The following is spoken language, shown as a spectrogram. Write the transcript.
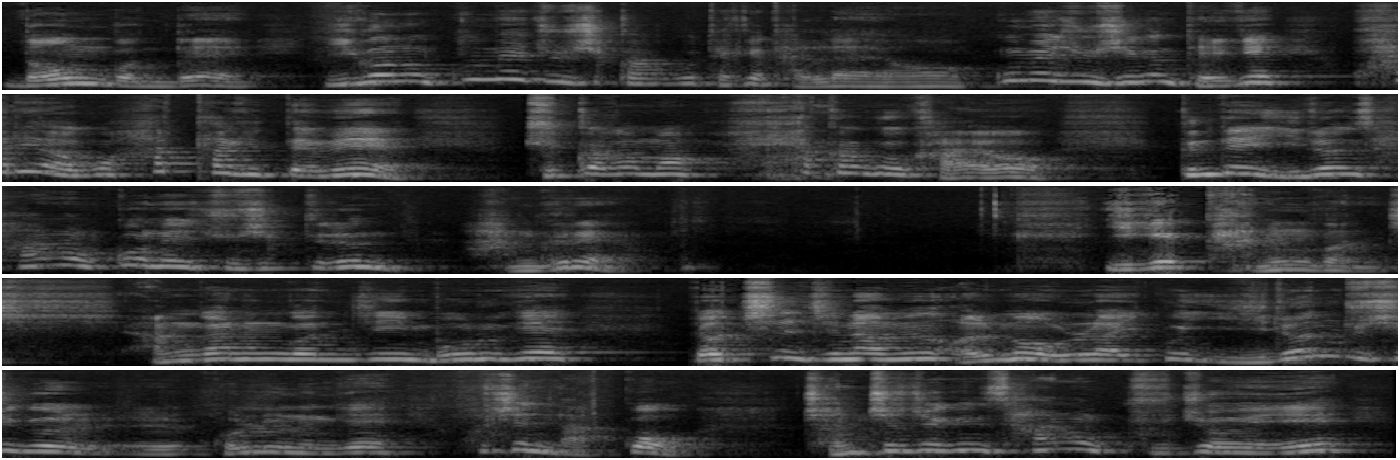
넣은 건데 이거는 꿈의 주식하고 되게 달라요. 꿈의 주식은 되게 화려하고 핫하기 때문에 주가가 막 확 하고 가요. 근데 이런 산업권의 주식들은 안 그래요. 이게 가는 건지 안 가는 건지 모르게 며칠 지나면 얼마 올라 있고 이런 주식을 고르는 게 훨씬 낫고 전체적인 산업 구조에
